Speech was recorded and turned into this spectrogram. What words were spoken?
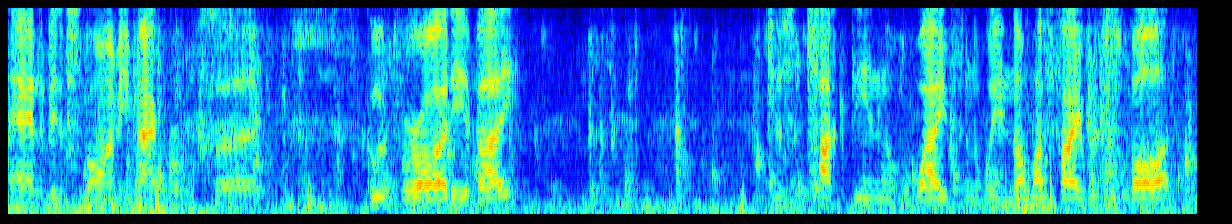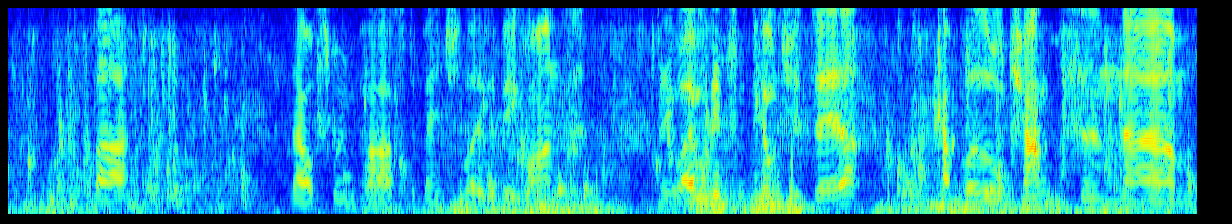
and a bit of slimy mackerel. So good variety of bait. Just tucked in away from the wind. Not my favourite spot, but they'll swim past eventually, the big ones. Anyway, we'll get some pilchards out, a couple of little chunks, and um,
